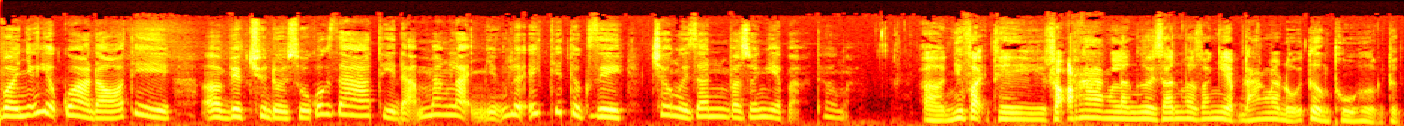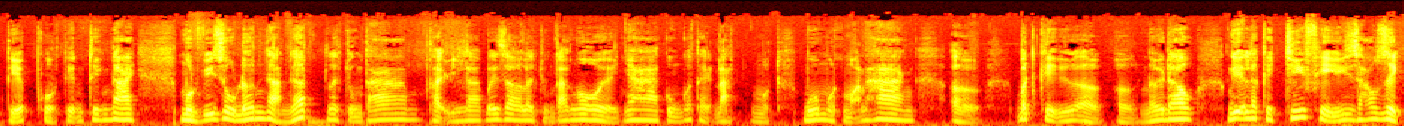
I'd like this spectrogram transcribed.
với những hiệu quả đó thì ờ, việc chuyển đổi số quốc gia thì đã mang lại những lợi ích thiết thực gì cho người dân và doanh nghiệp ạ, thưa ông ạ? Ờ, như vậy thì rõ ràng là người dân và doanh nghiệp đang là đối tượng thụ hưởng trực tiếp của tiến trình này. Một ví dụ đơn giản nhất là chúng ta thấy là bây giờ là chúng ta ngồi ở nhà cũng có thể đặt một mua một món hàng ở bất kỳ ở ở nơi đâu. Nghĩa là cái chi phí giao dịch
